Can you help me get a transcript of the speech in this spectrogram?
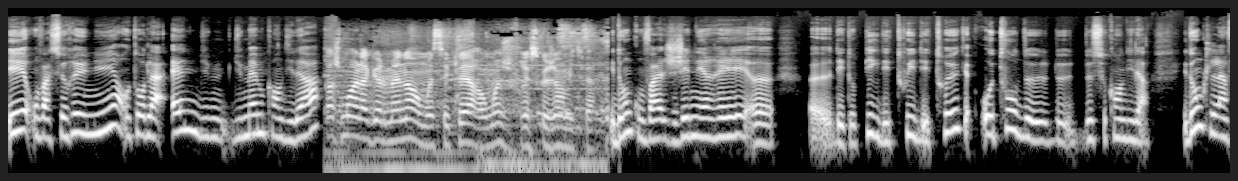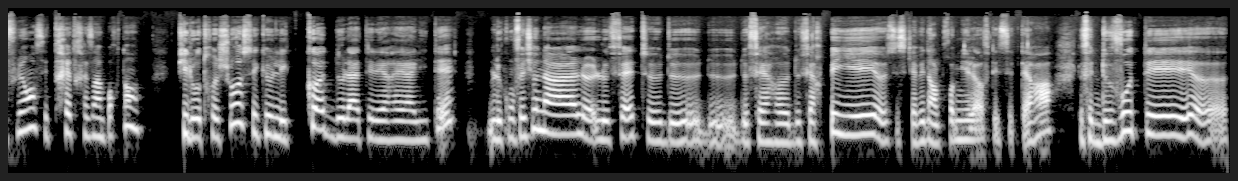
Et on va se réunir autour de la haine du, même candidat. Franchement, à la gueule maintenant, moi c'est clair, moi je ferai ce que j'ai envie de faire. Et donc on va générer euh, euh, des topics, des tweets, des trucs autour de, de ce candidat. Et donc l'influence est très très importante. Puis l'autre chose, c'est que les codes de la télé-réalité, le confessionnal, le fait de, de, faire, de faire payer, euh, c'est ce qu'il y avait dans le premier loft, etc., le fait de voter, euh,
